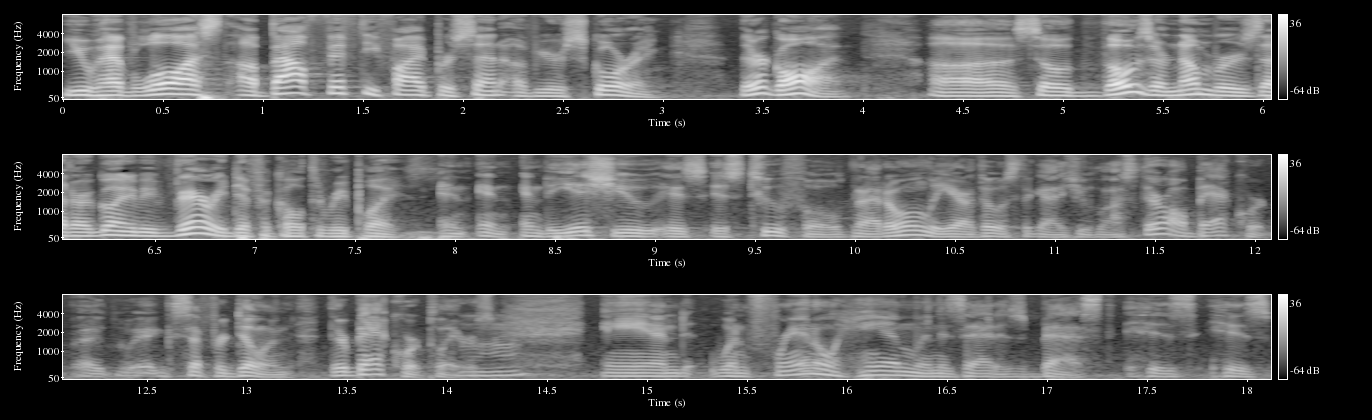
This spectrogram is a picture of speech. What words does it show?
You have lost about 55% of your scoring. They're gone. Uh, so those are numbers that are going to be very difficult to replace. And, and, and the issue is, is twofold. Not only are those the guys you lost, they're all backcourt, uh, except for Dylan. They're backcourt players. Mm-hmm. And when Fran O'Hanlon is at his best, his, his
